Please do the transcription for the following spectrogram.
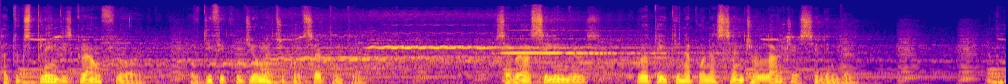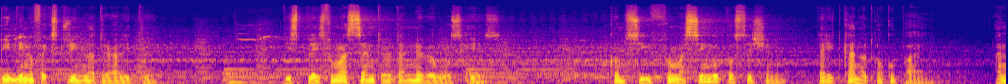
how to explain this ground floor of difficult geometrical certainty? Several cylinders rotating upon a central larger cylinder. A building of extreme laterality, displaced from a center that never was his, conceived from a single position that it cannot occupy, an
